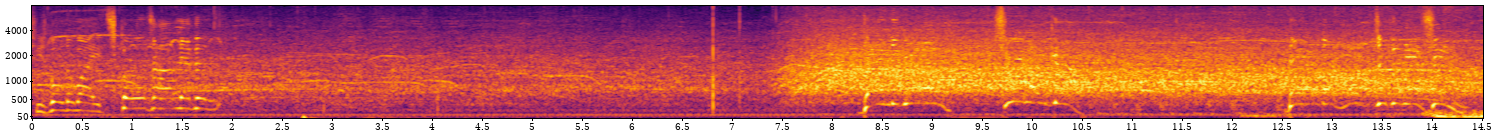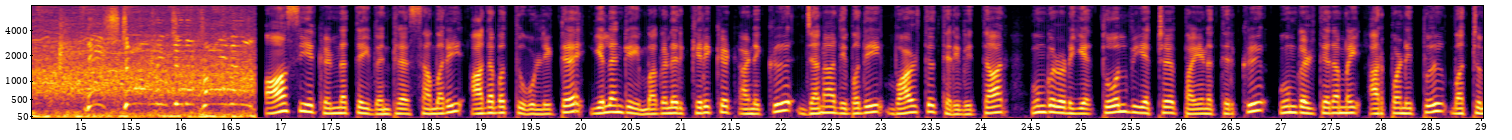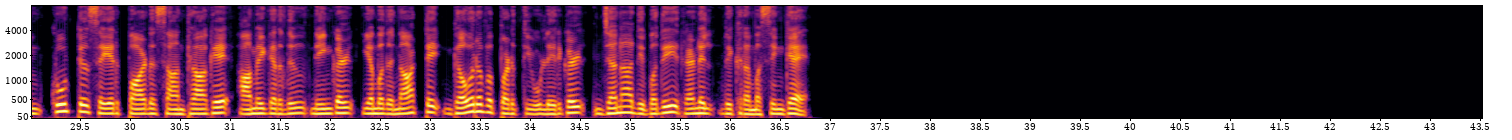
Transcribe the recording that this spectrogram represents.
She's bowled wide. Scores are level. ஆசிய கிண்ணத்தை வென்ற சமரி அதபத்து உள்ளிட்ட இலங்கை மகளிர் cricket அணிக்கு ஜனாதிபதி வாழ்த்து தெரிவித்தார். உங்களுடைய தோல்வியற்ற பயணத்திற்கு உங்கள் திறமை அர்ப்பணிப்பு மற்றும் கூட்டு செயற்பாடு சான்றாக அமைகிறது. நீங்கள் எமது நாட்டை கௌரவப்படுத்தியுள்ளீர்கள். ஜனாதிபதி ரணில் விக்ரமசிங்கே.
